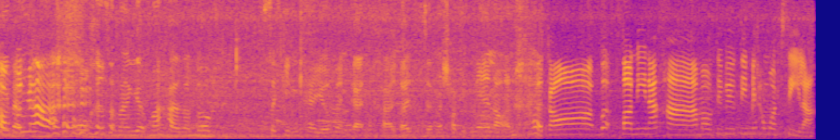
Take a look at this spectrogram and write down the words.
ก็มีขอบคุณค่ะ โอ้เครื่องสำอางเยอะมากค่ะ แล้วก็ สกินแคร์เยอะเหมือนกันค่ะ ก็จะมาช็อปอีกแน่นอนค่ะ ก็ตอนนี้นะคะ Multi Beauty มีทั้งหมด4ละ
